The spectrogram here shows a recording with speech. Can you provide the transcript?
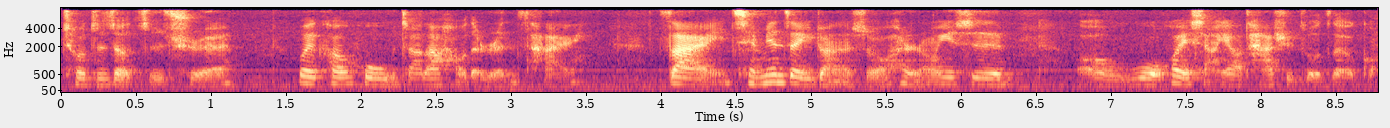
求职者职缺，为客户找到好的人才，在前面这一段的时候，很容易是，呃，我会想要他去做这个工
